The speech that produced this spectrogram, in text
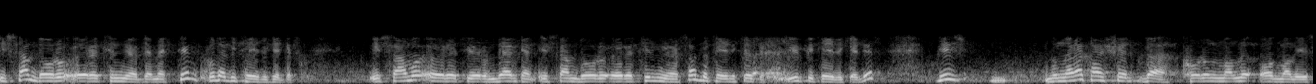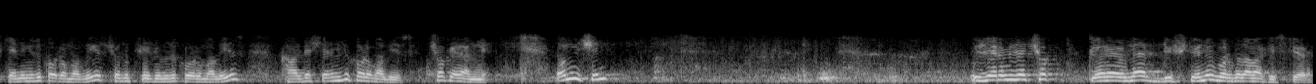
İslam doğru öğretilmiyor demektir. Bu da bir tehlikedir. İslam'ı öğretiyorum derken İslam doğru öğretilmiyorsa bu tehlikedir. Büyük bir tehlikedir. Biz bunlara karşı da korunmalı olmalıyız. Kendimizi korumalıyız, çocuk çocuğumuzu korumalıyız, kardeşlerimizi korumalıyız. Çok önemli. Onun için üzerimize çok görevler düştüğünü vurgulamak istiyorum.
